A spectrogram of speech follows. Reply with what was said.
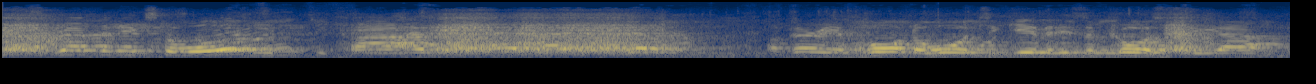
just grab the next award. Uh, a very important award to give. It is, of course, the uh,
